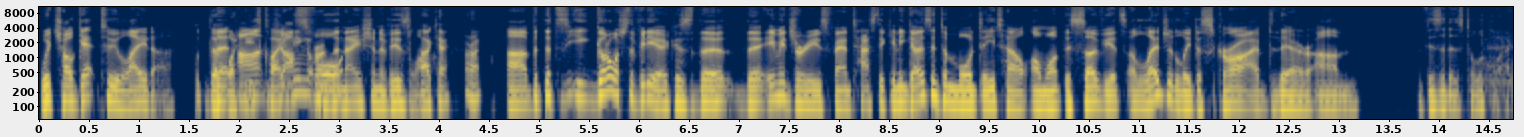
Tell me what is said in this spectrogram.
which I'll get to later. The- that what he's aren't claiming, just from or the Nation of Islam. okay, all right. Uh, but that's, you got to watch the video because the the imagery is fantastic, and he goes into more detail on what the Soviets allegedly described their um, visitors to look like.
